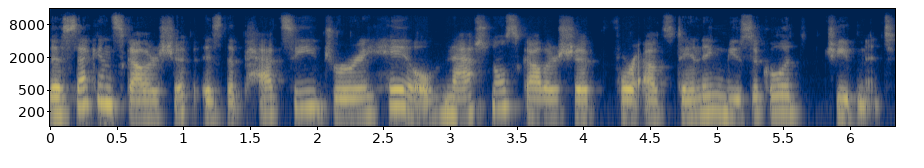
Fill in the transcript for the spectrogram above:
The second scholarship is the Patsy Drury Hale National Scholarship for Outstanding Musical Achievement.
